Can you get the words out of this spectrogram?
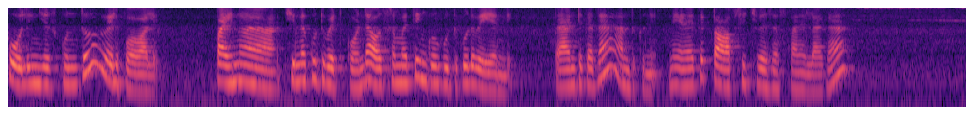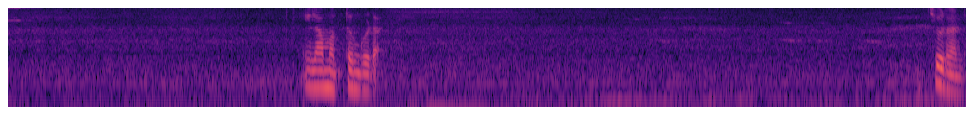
ఫోలింగ్ చేసుకుంటూ వెళ్ళిపోవాలి. పైన చిన్న కుట్టు పెట్టుకోండి. అవసరమైతే ఇంకో కుట్టు కూడా వేయండి. ప్యాంట్ కదా అందుకుని. నేనైతే టాప్ స్టిచ్ వేసేస్తాను ఇలాగా. ఇలా మొత్తం కూడా. చూడండి.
